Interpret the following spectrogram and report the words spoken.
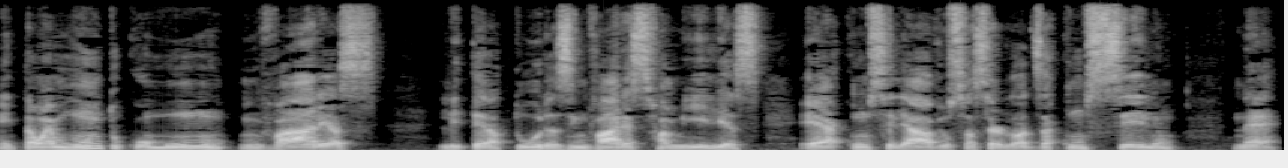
Então é muito comum em várias literaturas, em várias famílias, é aconselhável, os sacerdotes aconselham, né,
